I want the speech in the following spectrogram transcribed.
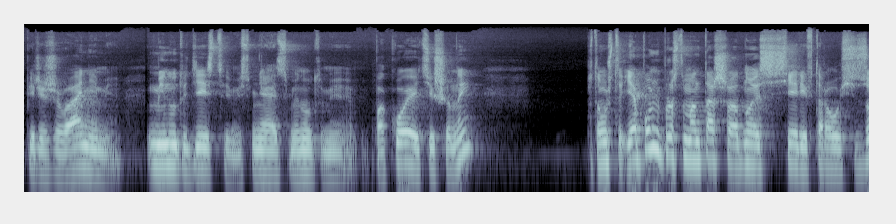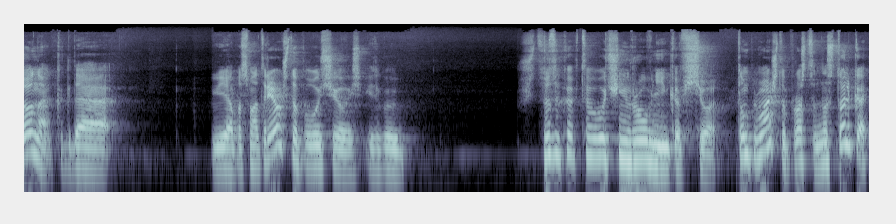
переживаниями. Минуты действиями сменяются минутами покоя, тишины. Потому что я помню просто монтаж одной из серий второго сезона, когда я посмотрел, что получилось, и такой, что-то как-то очень ровненько все. Потом понимаешь, что просто настолько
